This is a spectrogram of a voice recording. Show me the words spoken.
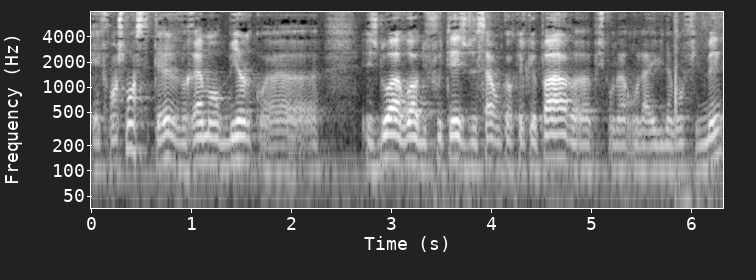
Et franchement, c'était vraiment bien, quoi. Et je dois avoir du footage de ça encore quelque part, euh, puisqu'on l'a évidemment filmé.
